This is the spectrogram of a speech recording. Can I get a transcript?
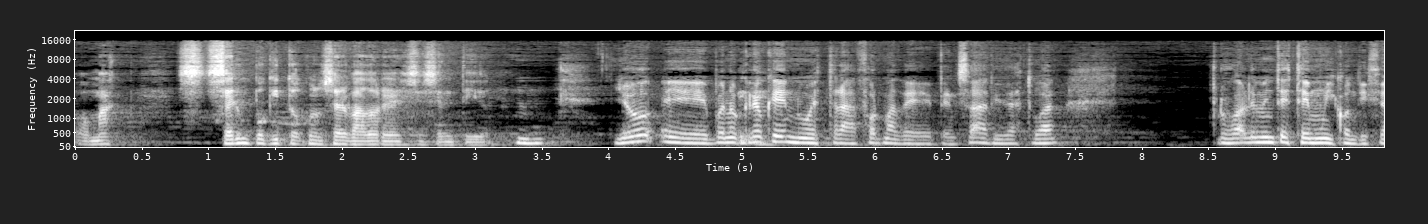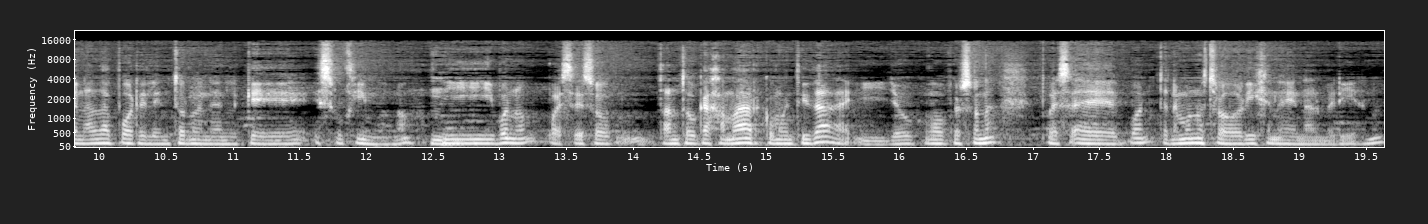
o más ser un poquito conservador en ese sentido. Yo, eh, bueno, creo que nuestra forma de pensar y de actuar probablemente esté muy condicionada por el entorno en el que surgimos, ¿no? Y bueno, pues eso, tanto Cajamar como entidad y yo como persona, pues eh, bueno, tenemos nuestro origen en Almería, ¿no?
